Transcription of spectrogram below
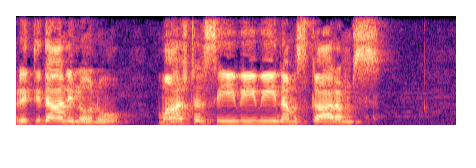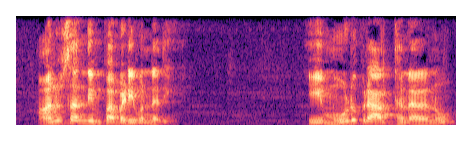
ప్రతిదానిలోనూ మాస్టర్ సివివి నమస్కారంస్ అనుసంధింపబడి ఉన్నది. ఈ మూడు ప్రార్థనలను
